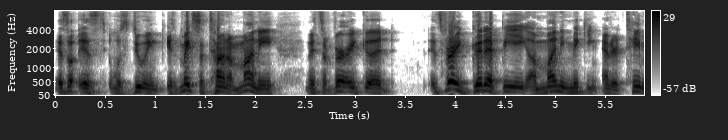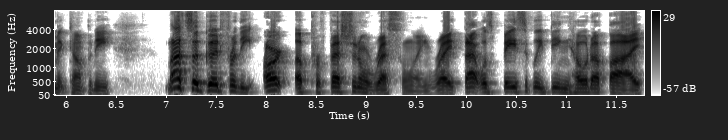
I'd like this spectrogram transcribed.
is is was doing it makes a ton of money and it's a very good it's very good at being a money making entertainment company. Not so good for the art of professional wrestling, right? That was basically being held up by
